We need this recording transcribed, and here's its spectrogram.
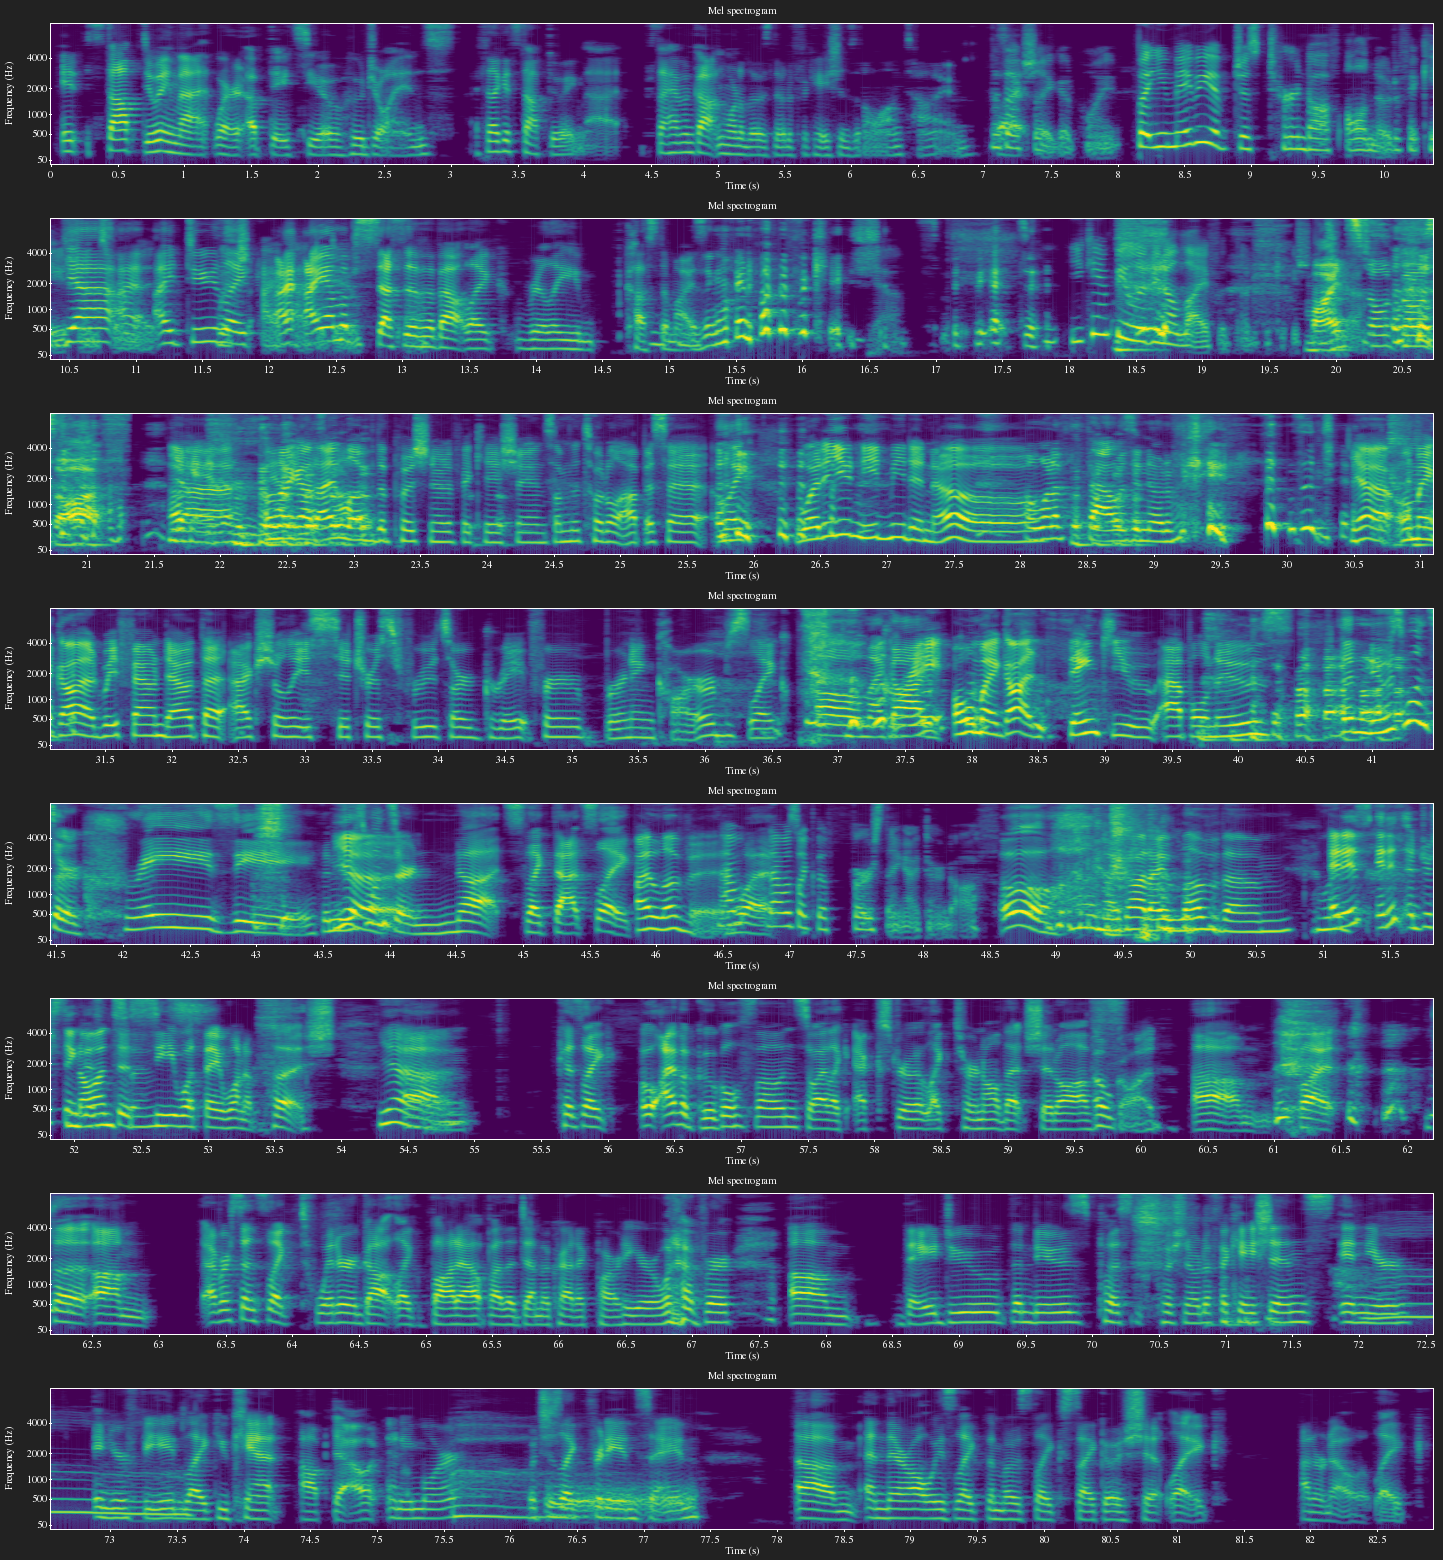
it stopped doing that where it updates you who joins. I feel like it stopped doing that because I haven't gotten one of those notifications in a long time. that's But- actually a good point. But you maybe have just turned off all notifications yeah, from I, it. I do like I've I, I am do, obsessive yeah. about like really customizing my notifications. Maybe I do. you can't be living a life with notifications. mine yeah. still goes off Yeah. then- oh my god, I Stop. love the push notifications. I'm the total opposite. I'm like, what do you need me to know? I want a thousand notifications. A day. yeah. Oh my god, we found out that actually citrus fruits are great for burning carbs. Like, Oh my god. Oh my god. Thank you, Apple News. The news ones are crazy. The news Yeah. ones are nuts. Like that's like I love it. That, What? that was like the first thing I turned off. oh. Oh my god, I love them. It is it is interesting to, to see what they want to push. Yeah. Um cuz like oh I have a Google phone so I like extra like turn all that shit off. oh god. Um but the um ever since like Twitter got like bought out by the Democratic Party or whatever, um they do the news push push notifications in your in your feed like you can't opt out anymore, which is like pretty insane. Um and they're always like the most like psycho shit like I don't know, like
